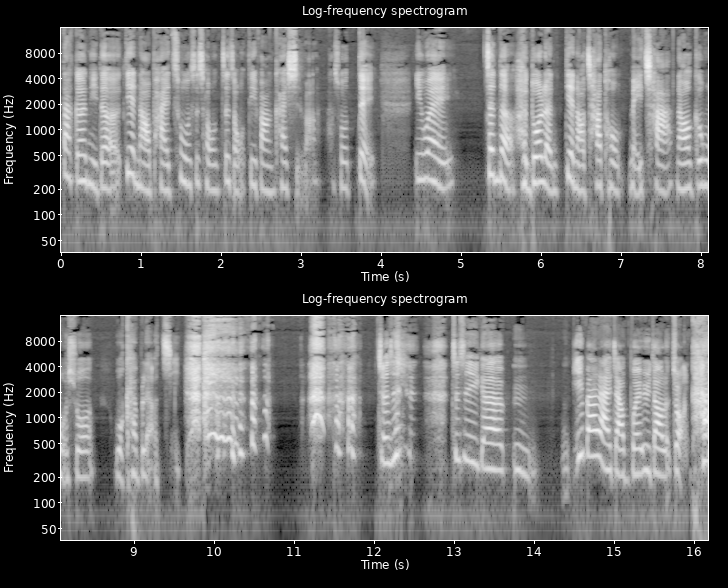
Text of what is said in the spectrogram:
大哥，你的电脑排错是从这种地方开始吗？”他说：“对，因为真的很多人电脑插头没插，然后跟我说。”我开不了机，就是这是一个嗯，一般来讲不会遇到的状态。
